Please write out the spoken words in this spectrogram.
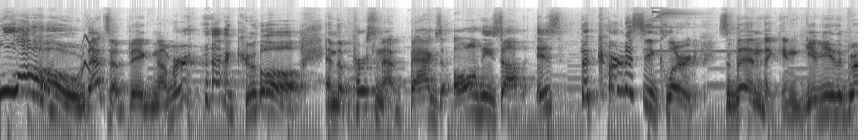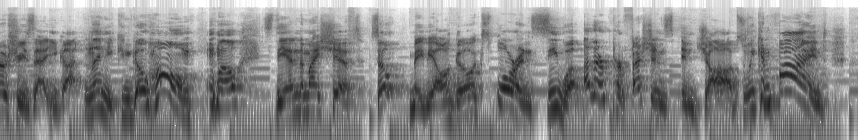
Whoa, that's a big number. cool. And the person that bags all these up is the courtesy clerk. So then they can give you the groceries that you got and then you can go home. Well, it's the end of my shift. So maybe I'll go explore and see what other professions and jobs we can find.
